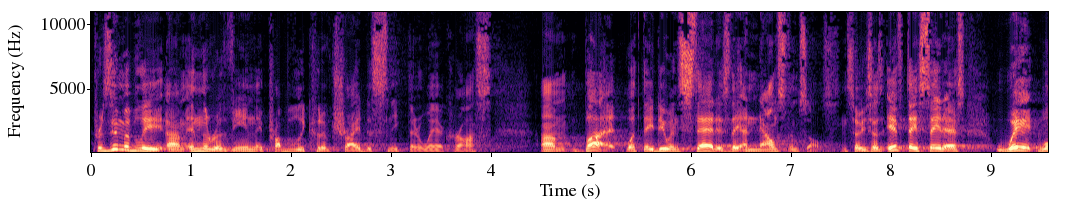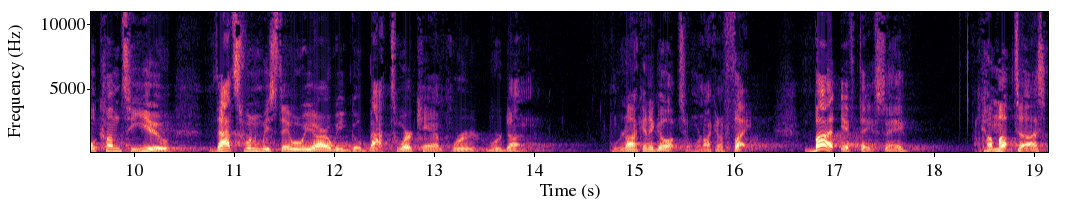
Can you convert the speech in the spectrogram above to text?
Presumably, um, in the ravine, they probably could have tried to sneak their way across. Um, but what they do instead is they announce themselves. And so he says, if they say to us, wait, we'll come to you, that's when we stay where we are. We go back to our camp. We're, we're done. We're not going to go up to them. We're not going to fight. But if they say, come up to us,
